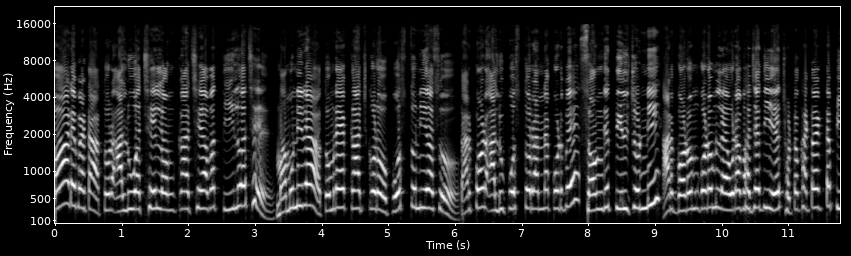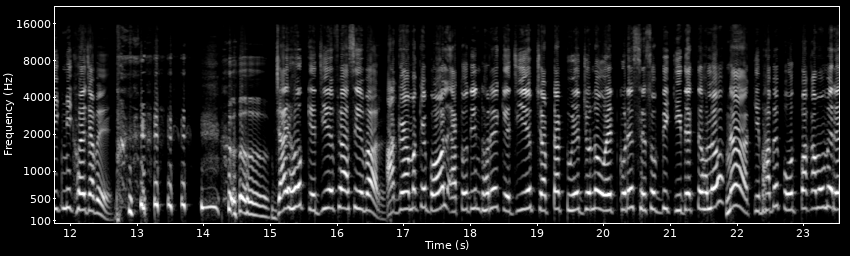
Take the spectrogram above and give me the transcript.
বারে বেটা, তোর আলু আছে, লঙ্কা আছে, আবার তিল আছে। মামুনিরা, তোমরা এক কাজ করো, পোস্ত নিয়ে আসো। তারপর আলু পোস্ত রান্না করবে, সঙ্গে তিল চটনি আর গরম গরম লেওড়া ভাজা দিয়ে ছোটখাটো একটা পিকনিক হয়ে যাবে। যাই হোক কেজিএফ এ আসি এবার। আগে আমাকে বল এতদিন ধরে কেজিএফ চ্যাপ্টার টু এর জন্য ওয়েট করে শেষ অব্দি কি দেখতে হলো? না কীভাবে পোঁত পাকামো মেরে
